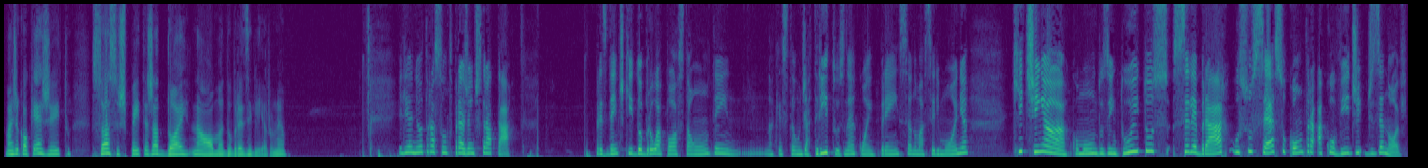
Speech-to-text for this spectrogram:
Mas, de qualquer jeito, só a suspeita já dói na alma do brasileiro, né? Eliane, outro assunto para a gente tratar. Presidente que dobrou a aposta ontem na questão de atritos né, com a imprensa numa cerimônia que tinha como um dos intuitos celebrar o sucesso contra a Covid-19.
